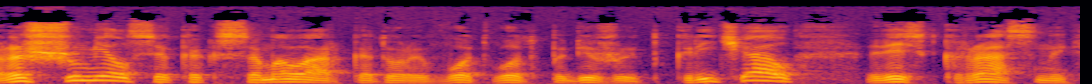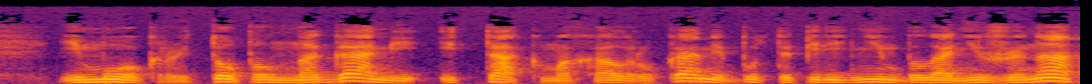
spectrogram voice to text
расшумелся, как самовар, который вот-вот побежит, кричал, весь красный и мокрый, топал ногами и так махал руками, будто перед ним была не жена,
